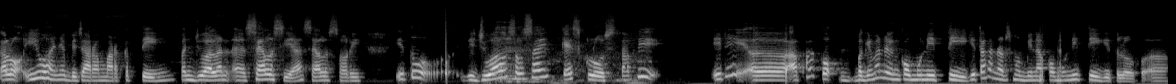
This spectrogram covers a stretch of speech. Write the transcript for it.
Kalau you hanya bicara marketing, penjualan uh, sales ya, sales sorry, itu dijual hmm. selesai cash close. Tapi ini uh, apa kok bagaimana dengan community? Kita kan harus membina community gitu loh. Uh,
